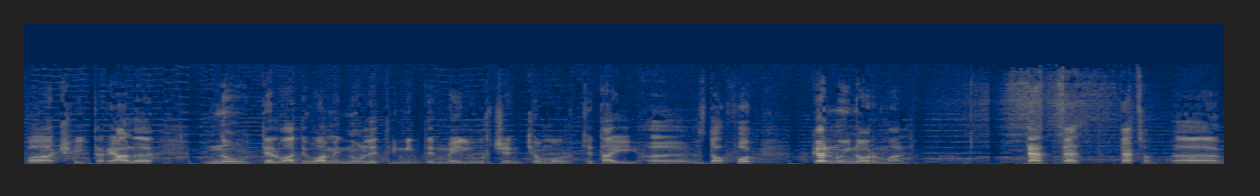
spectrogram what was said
faci hatereală, nu te lua de oameni, nu le trimite mail urgent, ce omor, ce tai, uh, îți dau foc, că nu-i normal. That, that, that's all. Uh,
